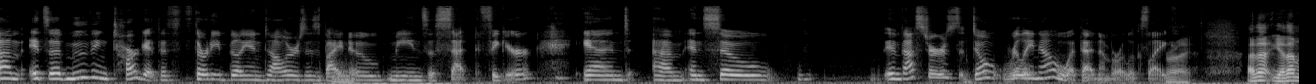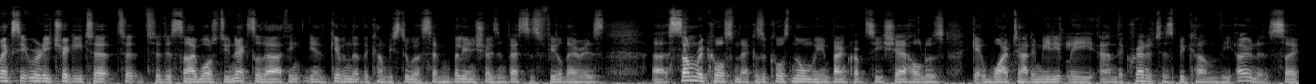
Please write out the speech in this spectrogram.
um, it's a moving target. This thirty billion dollars is by mm. no means a set figure, and um, and so investors don't really know what that number looks like. Right. And that, yeah, that makes it really tricky to, to, to, decide what to do next. Although I think, you know, given that the company's still worth seven billion, shows investors feel there is uh, some recourse from there. Because of course, normally in bankruptcy, shareholders get wiped out immediately, and the creditors become the owners. So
